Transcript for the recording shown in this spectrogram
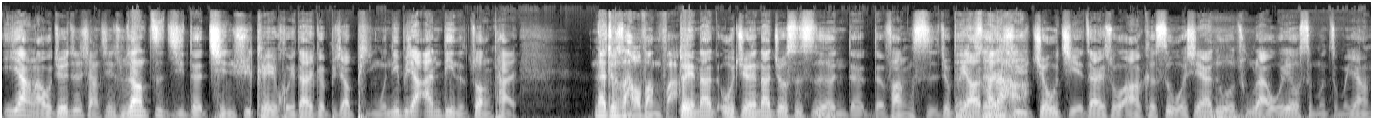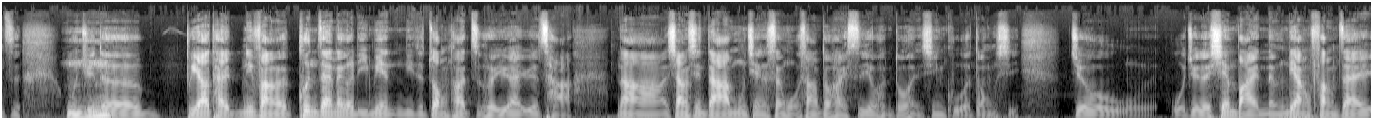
一样啦，我觉得就是想清楚，让自己的情绪可以回到一个比较平稳、你比较安定的状态。那就是好方法。对，那我觉得那就是适合你的的方式，就不要太去纠结在说啊，可是我现在如果出来，我又什么怎么样子？我觉得不要太，你反而困在那个里面，你的状态只会越来越差。那相信大家目前生活上都还是有很多很辛苦的东西，就我觉得先把能量放在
